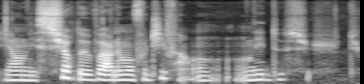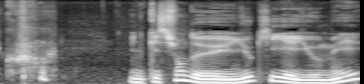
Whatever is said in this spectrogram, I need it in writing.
Et on est sûr de voir le mont Fuji, enfin, on, est dessus, du coup. Une question de Yuki et Yume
